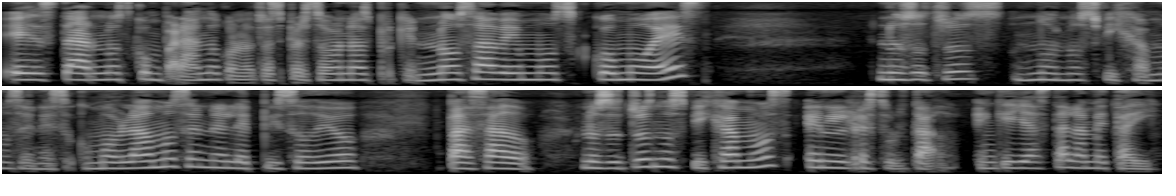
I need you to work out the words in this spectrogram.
estarnos comparando con otras personas porque no sabemos cómo es, nosotros no nos fijamos en eso. Como hablamos en el episodio pasado, nosotros nos fijamos en el resultado, en que ya está la meta ahí.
